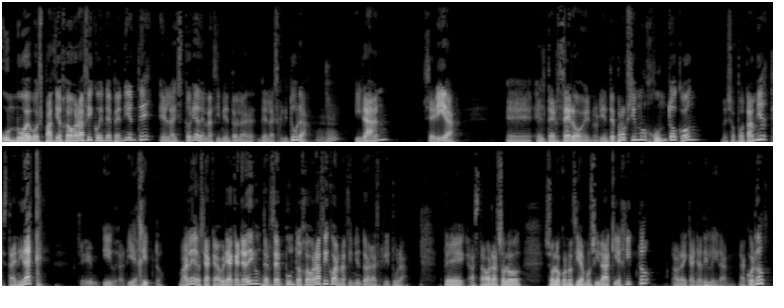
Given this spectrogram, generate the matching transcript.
un nuevo espacio geográfico independiente en la historia del nacimiento de la, de la escritura. Irán sería eh, el tercero en Oriente Próximo junto con Mesopotamia, que está en Irak, Sí. y, y Egipto. ¿Vale? O sea que habría que añadir un tercer punto geográfico al nacimiento de la escritura. Hasta ahora solo, solo conocíamos Irak y Egipto, ahora hay que añadirle Irán. ¿De acuerdo?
